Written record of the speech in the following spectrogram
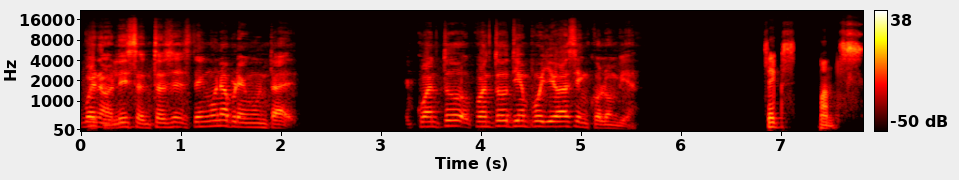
bueno, listo. Entonces tengo una pregunta. ¿Cuánto, ¿Cuánto tiempo llevas en Colombia? Six months.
